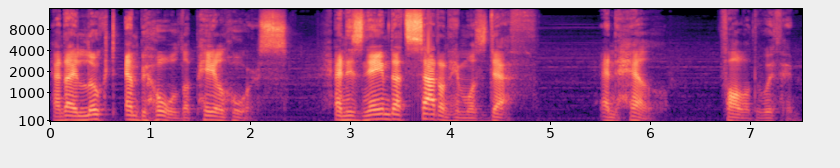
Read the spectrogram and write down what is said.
And I looked, and behold, a pale horse, and his name that sat on him was Death and hell followed with him.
